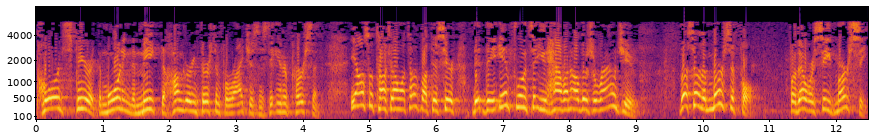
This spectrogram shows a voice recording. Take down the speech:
poor in spirit, the mourning, the meek, the hungering, thirsting for righteousness, the inner person. He also talks, I want to talk about this here, the, the influence that you have on others around you. Blessed are the merciful, for they'll receive mercy.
